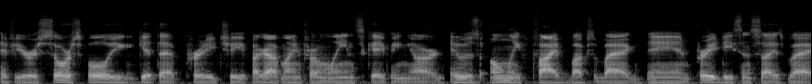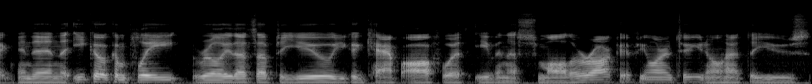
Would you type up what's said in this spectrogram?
if you're resourceful, you can get that pretty cheap. I got mine from a landscaping yard. It was only five bucks a bag and pretty decent sized bag. And then the Eco Complete, really that's up to you. You could cap off with even a smaller rock if you wanted to. You don't have to use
